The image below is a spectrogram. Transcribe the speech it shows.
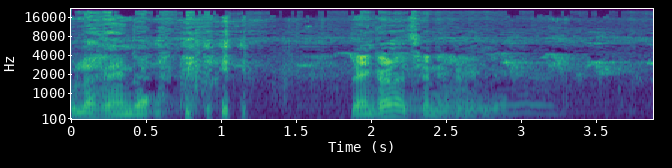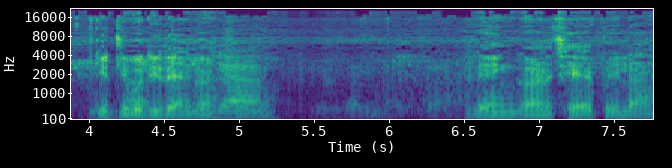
ઓલા રેંગણ. રેંગણ જ છે ને પેલી? કેટલી બધી રેંગણ છે? રેંગણ છે પેલા.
